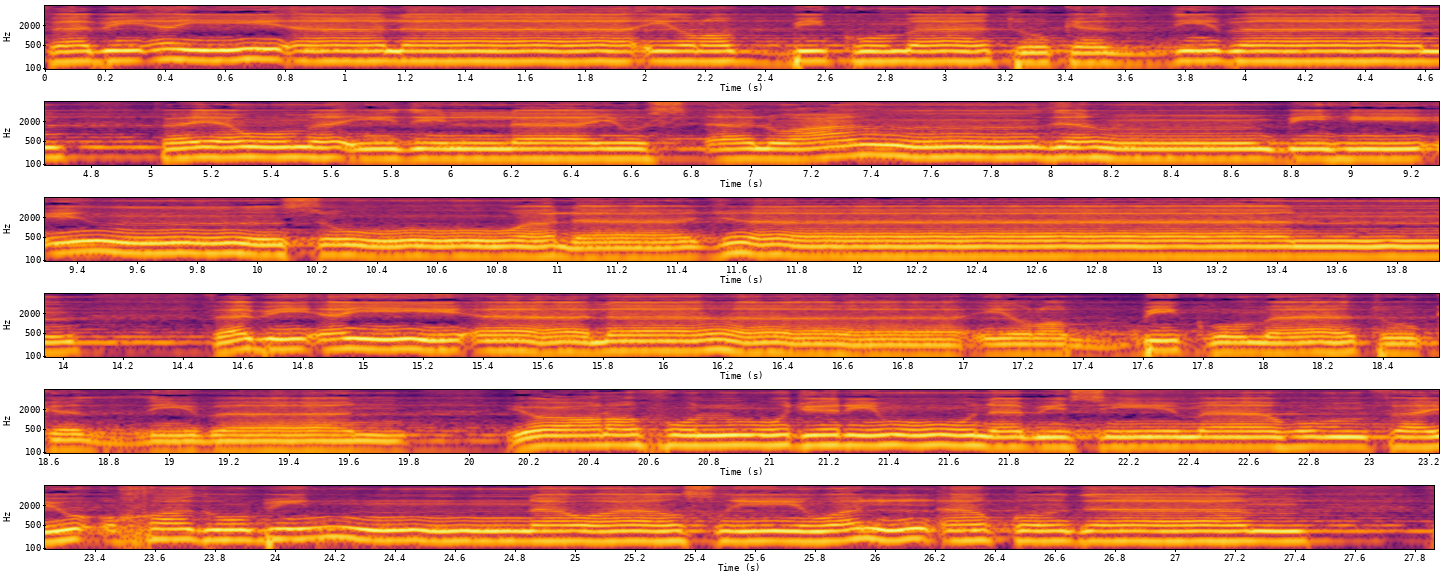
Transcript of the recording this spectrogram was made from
فبأي آلاء ربكما تكذبان فيومئذ لا يسأل عن ذنبه إنس ولا جان فبأي آلاء ربكما تكذبان يعرف المجرمون بسيماهم فيؤخذ بالنواصي والأقدام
